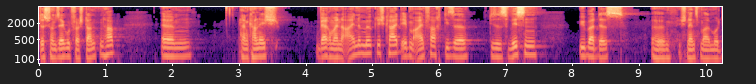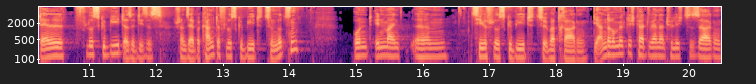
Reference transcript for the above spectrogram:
das schon sehr gut verstanden habe, ähm, dann kann ich, wäre meine eine Möglichkeit, eben einfach diese, dieses Wissen über das äh, ich nenne es mal Modellflussgebiet, also dieses schon sehr bekannte Flussgebiet zu nutzen und in mein ähm, Zielflussgebiet zu übertragen. Die andere Möglichkeit wäre natürlich zu sagen,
